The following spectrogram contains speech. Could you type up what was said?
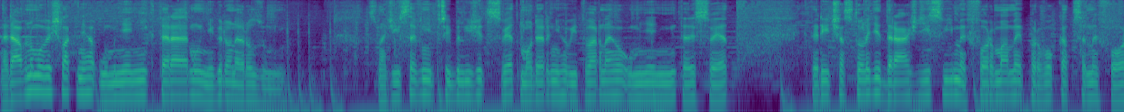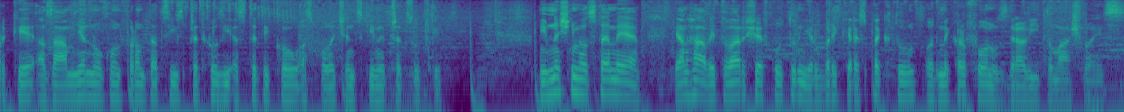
Nedávno mu vyšla kniha Umění, kterému nikdo nerozumí. Snaží se v ní přiblížit svět moderního výtvarného umění, tedy svět, který často lidi dráždí svými formami, provokacemi, forky a záměrnou konfrontací s předchozí estetikou a společenskými předsudky. Mým dnešním hostem je Jan H. Vytvar, šéf kulturní rubriky Respektu. Od mikrofonu zdraví Tomáš Weiss.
